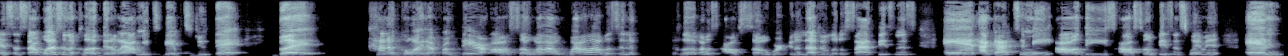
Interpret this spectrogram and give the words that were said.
and since I was in a club, that allowed me to be able to do that. But kind of going up from there, also while I while I was in the club, I was also working another little side business, and I got to meet all these awesome business women. And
